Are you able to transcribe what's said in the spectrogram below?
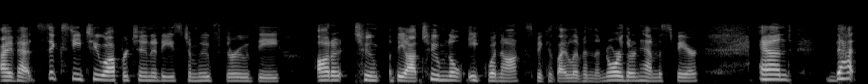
I've had 62 opportunities to move through the autumn, the autumnal equinox because I live in the northern hemisphere. And that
